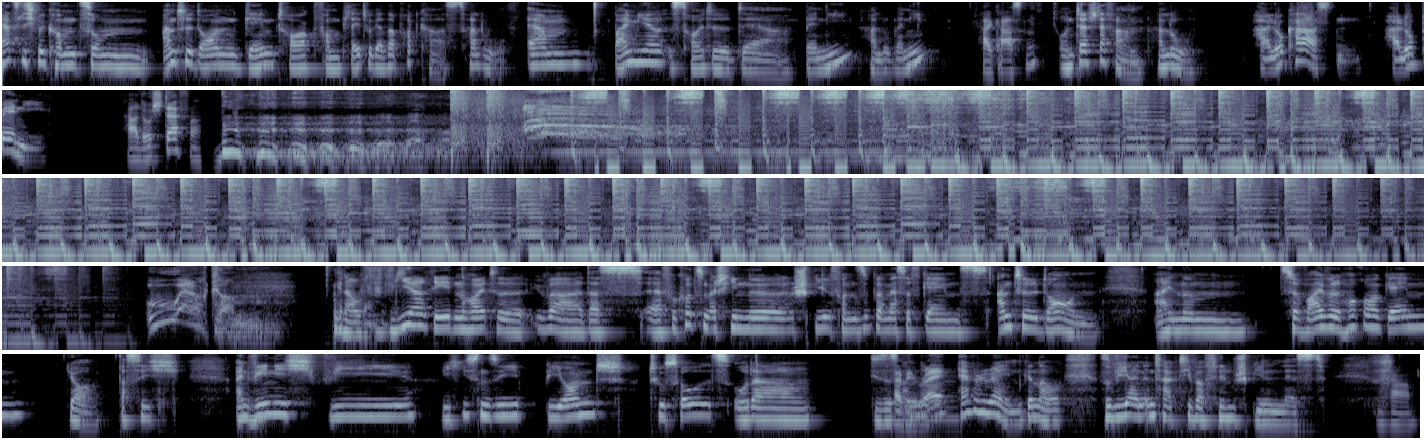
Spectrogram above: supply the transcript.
Herzlich willkommen zum Until Dawn Game Talk vom Play Together Podcast. Hallo. Ähm, bei mir ist heute der Benny. Hallo Benny. Hi Carsten. Und der Stefan. Hallo. Hallo Carsten. Hallo Benny. Hallo Stefan. Genau, wir reden heute über das äh, vor kurzem erschienene Spiel von Supermassive Games Until Dawn, einem Survival-Horror-Game, ja, das sich ein wenig wie, wie hießen sie, Beyond Two Souls oder dieses Heavy andere? Rain. Heavy Rain, genau, so wie ein interaktiver Film spielen lässt. Ja.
